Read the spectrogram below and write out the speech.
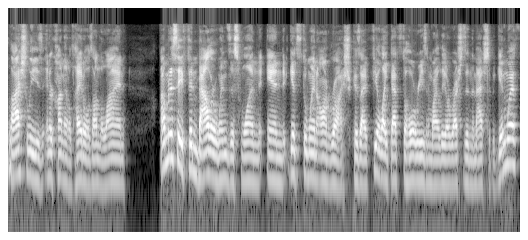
Lashley's Intercontinental title is on the line. I'm going to say Finn Balor wins this one and gets the win on Rush because I feel like that's the whole reason why Lio Rush is in the match to begin with.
